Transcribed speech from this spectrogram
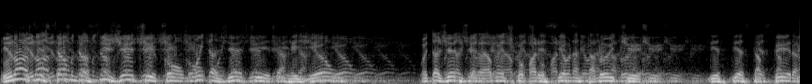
E nós estamos assim, gente, com muita gente da região, muita gente que realmente compareceu nesta noite de sexta-feira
